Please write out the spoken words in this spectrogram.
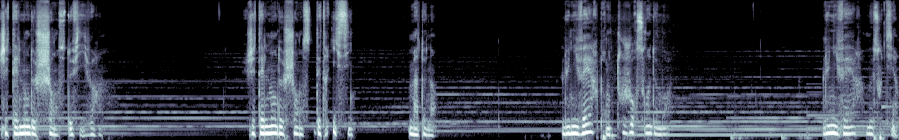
J'ai tellement de chance de vivre. J'ai tellement de chance d'être ici, maintenant. L'univers prend toujours soin de moi. L'univers me soutient.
